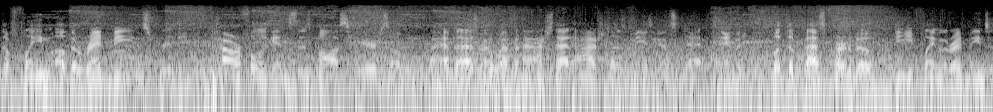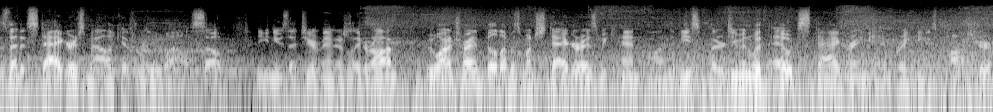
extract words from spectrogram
the Flame of the Redmanes really powerful against this boss here. So I have that as my weapon ash. That ash does amazing against damage. But the best part about the Flame of the Redmanes is that it staggers Maliketh really well. So you can use that to your advantage later on. We want to try and build up as much stagger as we can on the Beast Clergyman without staggering and breaking his posture.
